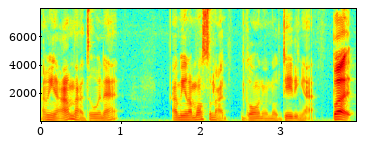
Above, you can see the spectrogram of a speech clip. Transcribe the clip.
I mean, I'm not doing that. I mean, I'm also not going on no dating app. But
